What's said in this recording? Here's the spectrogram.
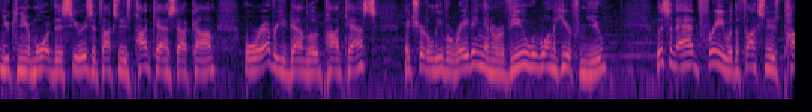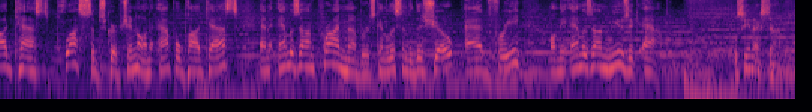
You can hear more of this series at foxnewspodcast.com or wherever you download podcasts. Make sure to leave a rating and a review. We want to hear from you. Listen ad free with the Fox News Podcasts Plus subscription on Apple Podcasts, and Amazon Prime members can listen to this show ad free on the Amazon Music app. We'll see you next time.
